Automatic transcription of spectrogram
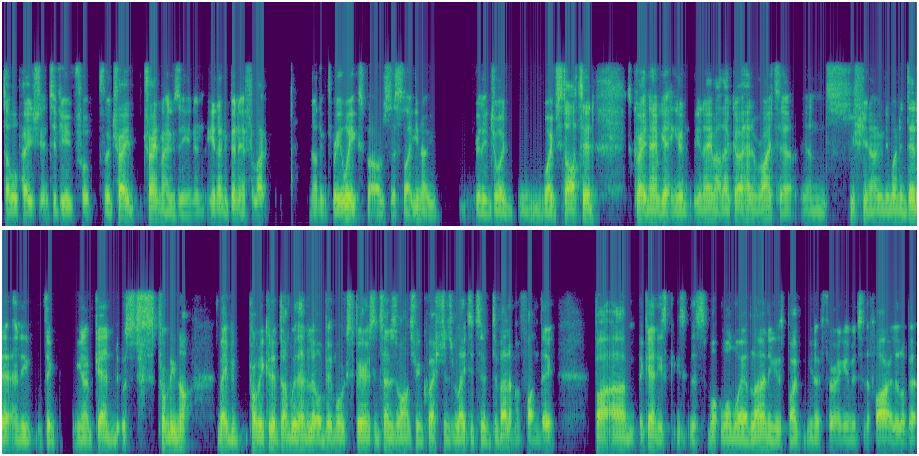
double page interview for for trade trade magazine, and he'd only been here for like I think three weeks, but I was just like you know really enjoyed where you started. It's a great name getting your, your name out there. Go ahead and write it, and you know he went and did it, and he think you know again it was probably not maybe probably could have done with a little bit more experience in terms of answering questions related to development funding. But um, again, he's, he's this one way of learning is by you know throwing him into the fire a little bit.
